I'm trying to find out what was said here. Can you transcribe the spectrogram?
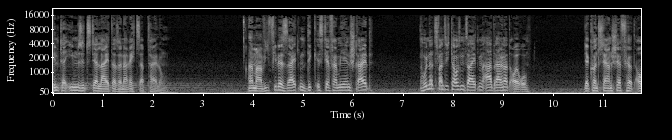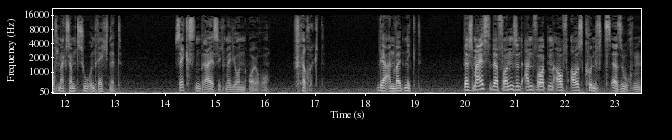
Hinter ihm sitzt der Leiter seiner Rechtsabteilung. Hammer, wie viele Seiten dick ist der Familienstreit? 120.000 Seiten, a 300 Euro. Der Konzernchef hört aufmerksam zu und rechnet. 36 Millionen Euro. Verrückt. Der Anwalt nickt. Das meiste davon sind Antworten auf Auskunftsersuchen,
